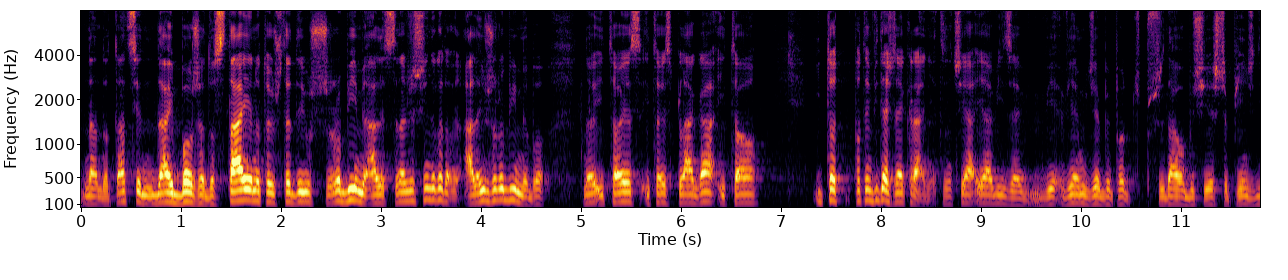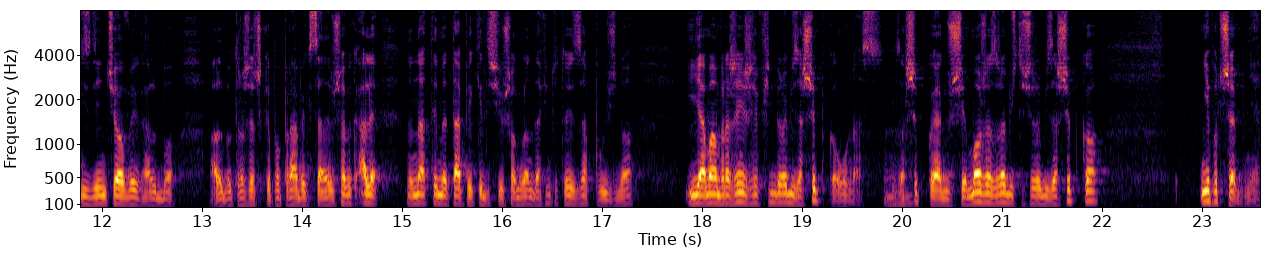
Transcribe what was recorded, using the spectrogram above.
na dotację, daj Boże, dostaje, no to już wtedy już robimy, ale scenariusz nie gotowy, ale już robimy, bo no i to jest, i to jest plaga i to, i to potem widać na ekranie. To znaczy ja, ja widzę, wie, wiem, gdzie by po- przydałoby się jeszcze pięć dni zdjęciowych albo, albo troszeczkę poprawek scenariuszowych, ale no na tym etapie, kiedy się już ogląda film, to to jest za późno. I ja mam wrażenie, że film robi za szybko u nas. Za szybko. Jak już się może zrobić, to się robi za szybko. Niepotrzebnie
